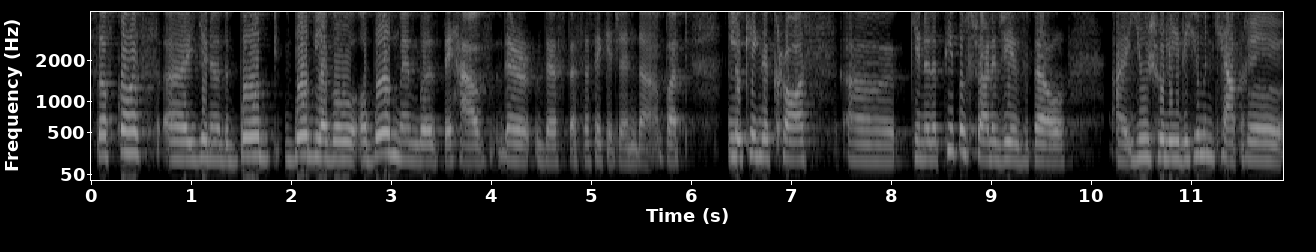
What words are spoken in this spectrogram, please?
so of course, uh, you know the board board level or board members they have their their specific agenda, but looking across, uh, you know, the people strategy as well. Uh, usually, the human capital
